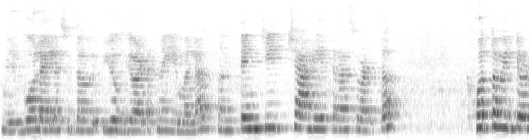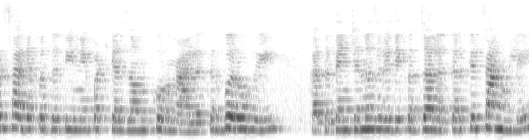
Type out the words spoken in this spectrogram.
म्हणजे बोलायला सुद्धा योग्य वाटत नाही मला पण त्यांची इच्छा आहे तर असं वाटतं होतं होईल तेवढं साध्या पद्धतीने पटक्यात जाऊन करून आलं तर बरं होईल. का तर त्यांच्या नजरेत एकच झालं तर ते चांगले.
